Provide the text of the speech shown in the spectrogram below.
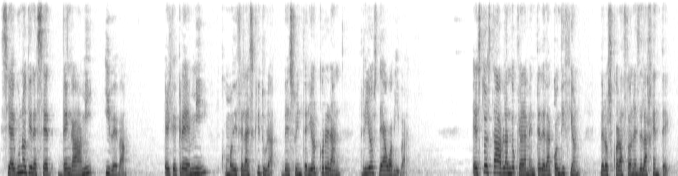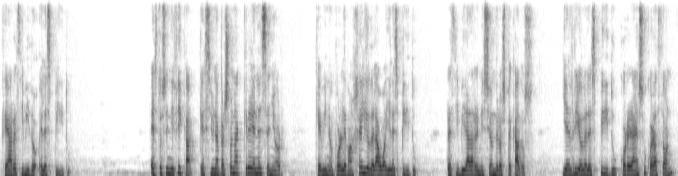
si alguno tiene sed, venga a mí y beba. El que cree en mí, como dice la Escritura, de su interior correrán ríos de agua viva. Esto está hablando claramente de la condición de los corazones de la gente que ha recibido el Espíritu. Esto significa que si una persona cree en el Señor, que vino por el Evangelio del agua y el Espíritu, recibirá la remisión de los pecados, y el río del Espíritu correrá en su corazón,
